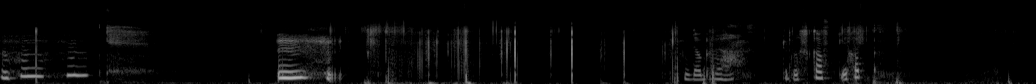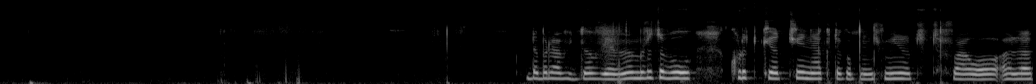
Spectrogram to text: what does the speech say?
Mhm. Dobra, truskawki, hop. Dobra widzowie, wiem, że to był krótki odcinek, tego 5 minut trwało, ale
